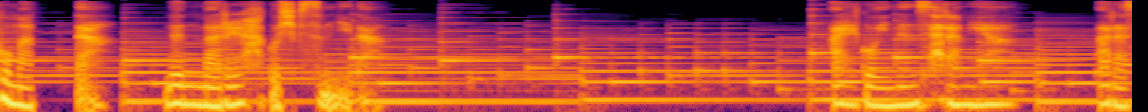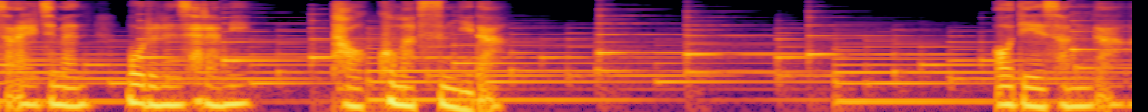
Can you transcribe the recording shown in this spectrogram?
고맙다는 말을 하고 싶습니다. 알고 있는 사람이야. 알아서 알지만 모르는 사람이 더욱 고맙습니다. 어디에선가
